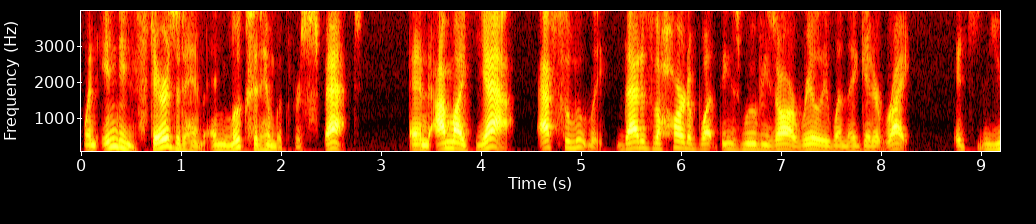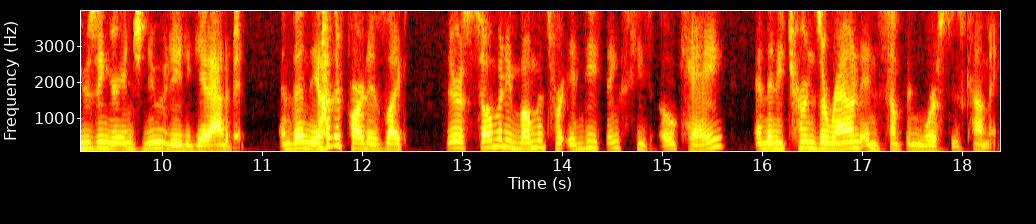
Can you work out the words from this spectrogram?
when indy stares at him and looks at him with respect and i'm like yeah absolutely. That is the heart of what these movies are really when they get it right. It's using your ingenuity to get out of it and then the other part is like there are so many moments where Indy thinks he's okay, and then he turns around and something worse is coming.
